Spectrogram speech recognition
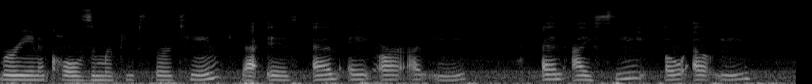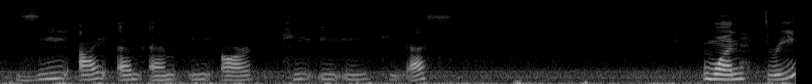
Marie Nicole Zimmerpeeps 13. That is M A R I E N I C O L E Z I M M E R P E E P S 1 3.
